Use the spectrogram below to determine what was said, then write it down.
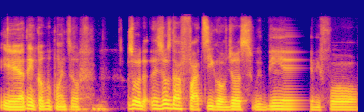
Yeah, I think a couple points off. So there's just that fatigue of just we've been here before.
